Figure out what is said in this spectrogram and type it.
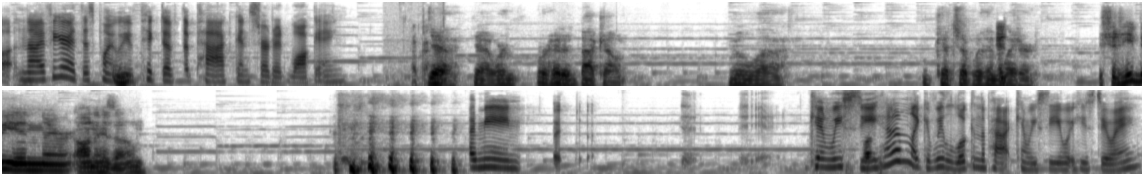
Well, no, I figure at this point we've picked up the pack and started walking. Okay. yeah, yeah, we're we're headed back out. We'll uh we'll catch up with him It- later. Should he be in there on his own? I mean, uh, can we see him? Like, if we look in the pack, can we see what he's doing?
